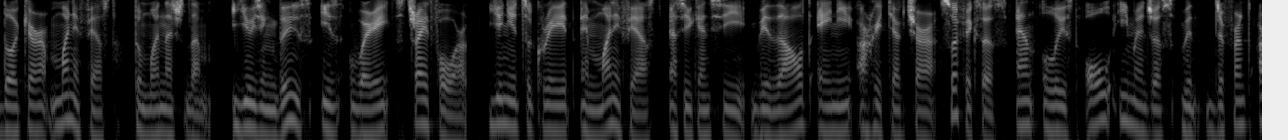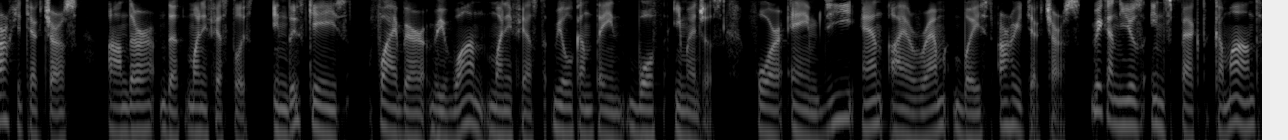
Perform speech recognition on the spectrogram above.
docker manifest to manage them. Using this is very straightforward. You need to create a manifest as you can see without any architecture suffixes and list all images with different architectures under that manifest list. In this case, Fiber v1 manifest will contain both images for AMD and ARM based architectures. We can use inspect command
